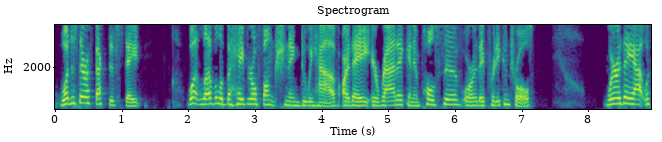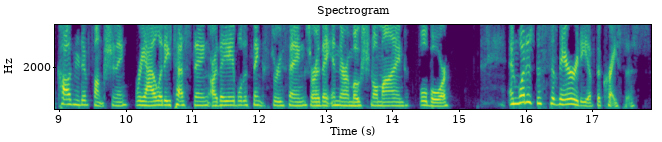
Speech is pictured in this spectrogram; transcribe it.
What is their affective state? What level of behavioral functioning do we have? Are they erratic and impulsive or are they pretty controlled? Where are they at with cognitive functioning? Reality testing. Are they able to think through things or are they in their emotional mind full bore? And what is the severity of the crisis?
